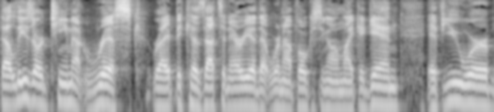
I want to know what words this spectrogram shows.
that leaves our team at risk, right? Because that's an area that we're not focusing on. Like again, if you were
